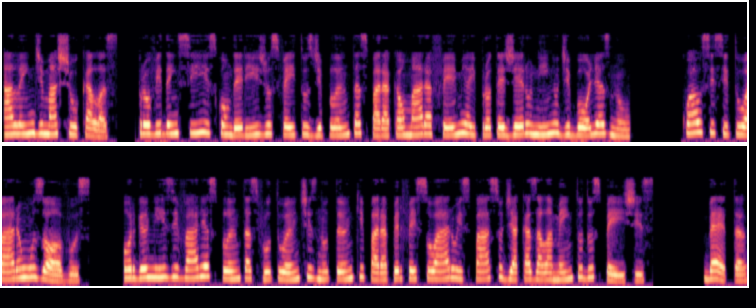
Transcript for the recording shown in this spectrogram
Além de machucá-las, providencie esconderijos feitos de plantas para acalmar a fêmea e proteger o ninho de bolhas no qual se situaram os ovos. Organize várias plantas flutuantes no tanque para aperfeiçoar o espaço de acasalamento dos peixes. Beta.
